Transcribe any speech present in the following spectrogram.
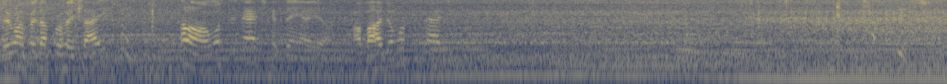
Tem alguma coisa a aproveitar aí? Olha lá, uma homocinética tem aí, ó. Uma barra de homocinética. Assiste.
